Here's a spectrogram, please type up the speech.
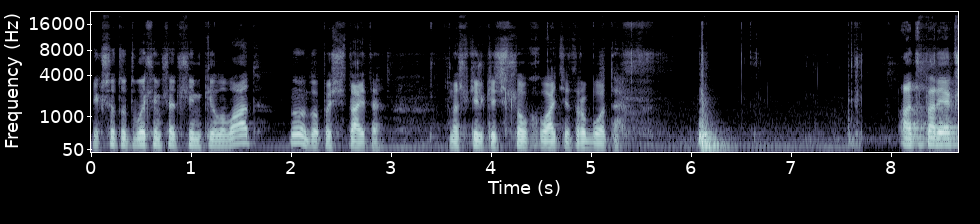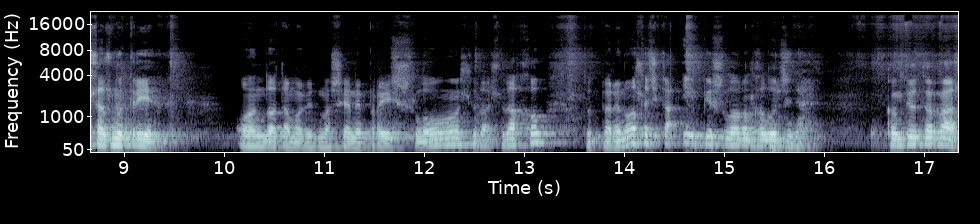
Якщо тут 87 кВт, ну то посчитайте, на скільки часов хватить роботи. А тепер як все знутрі. Он там від машини прийшло, сюди, сюди, хоп, тут переносочка і пішло розгалудження. Комп'ютер раз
